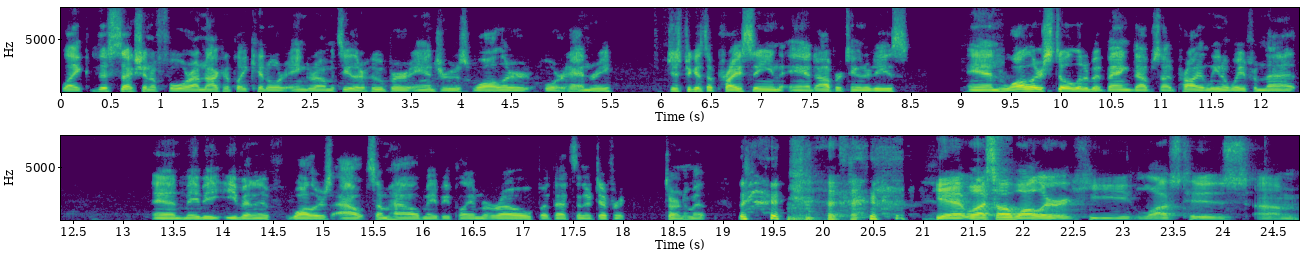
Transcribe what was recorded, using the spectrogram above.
like this section of four. I'm not going to play Kittle or Engram. It's either Hooper, Andrews, Waller, or Henry just because of pricing and opportunities. And Waller's still a little bit banged up, so I'd probably lean away from that. And maybe even if Waller's out somehow, maybe playing Moreau, but that's in a different tournament. yeah, well, I saw Waller. He lost his um,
